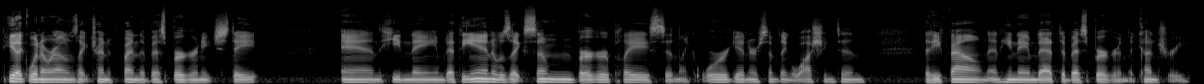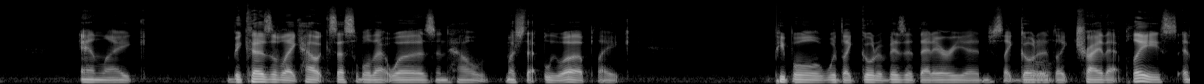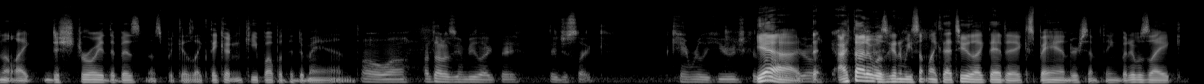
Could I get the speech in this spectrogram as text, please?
he like went around and was like trying to find the best burger in each state. And he named at the end it was like some burger place in like oregon or something washington that he found and he named that the best burger in the country and like because of like how accessible that was and how much that blew up like people would like go to visit that area and just like go Oh. to like try that place and it like destroyed the business because like they couldn't keep up with the demand Oh wow! I thought it was gonna be like they they just like became really huge. Yeah, you know? th- I thought it was gonna be something like that too, like they had to expand or something. But it was like,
